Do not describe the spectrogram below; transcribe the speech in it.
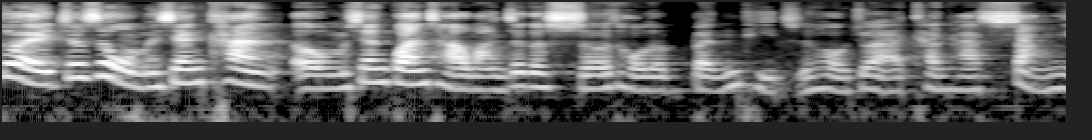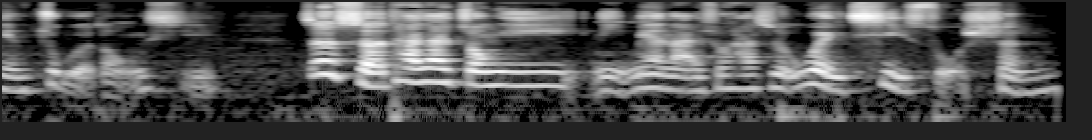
对，就是我们先看，呃，我们先观察完这个舌头的本体之后，就来看它上面住的东西。这舌苔在中医里面来说，它是胃气所生，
